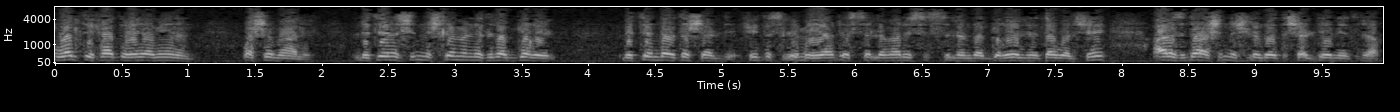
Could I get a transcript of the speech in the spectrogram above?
والتفاته يمينا وشمالا لتين نشلم اللي تلقغيل لتين دو تشلدي. في تسليمه هذا السلم على السلم دقغيل أول شيء على سداش نشلم دو تشلدين يتلا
